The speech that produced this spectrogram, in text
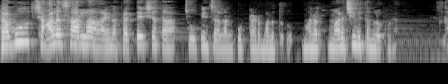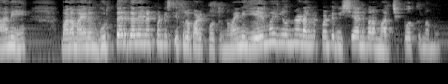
ప్రభు చాలాసార్లు ఆయన ప్రత్యక్షత చూపించాలనుకుంటున్నాడు మనతో మన మన జీవితంలో కూడా. కానీ మనం ఆయనను గుర్తెరగలేనటువంటి స్థితిలో పడిపోతున్నాం. ఆయన ఏమై ఉన్నాడు అన్నటువంటి విషయాన్ని మనం మర్చిపోతున్నాము.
